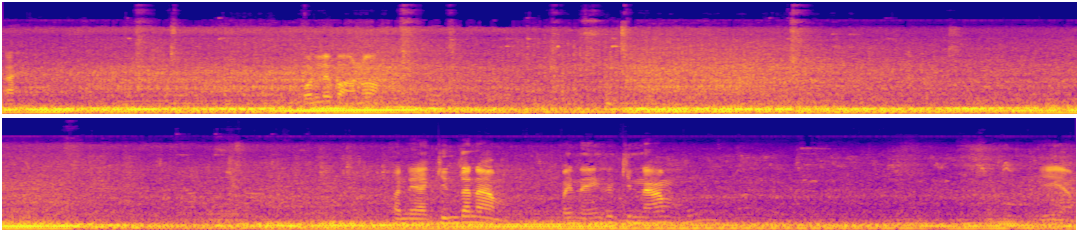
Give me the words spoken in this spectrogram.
ไปคนหรือเปล่าเนาะ วันเนียกินแต่น้ำไปไหนก็กินน้ำเยี่ยม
